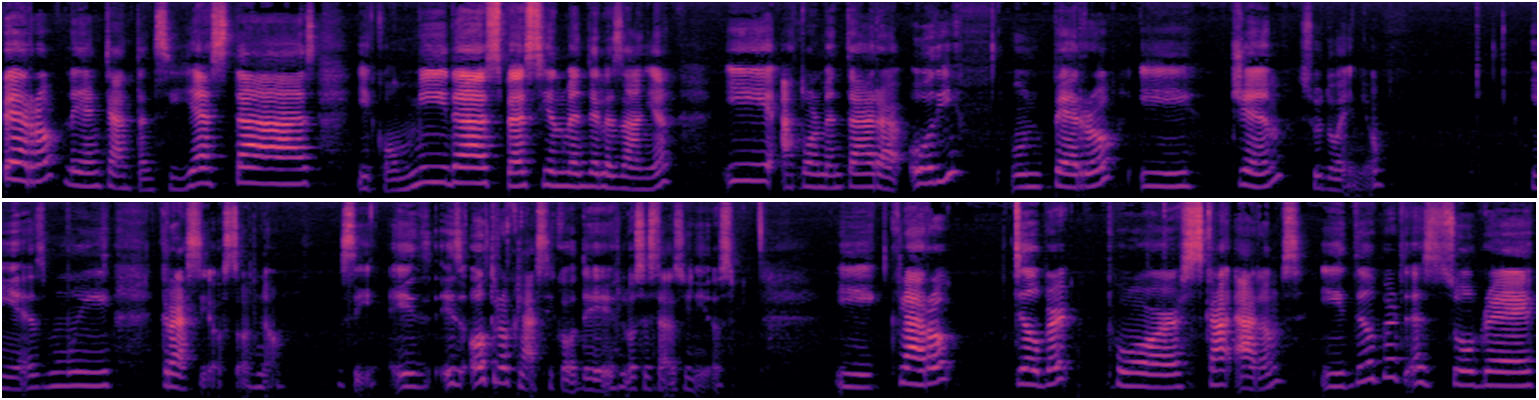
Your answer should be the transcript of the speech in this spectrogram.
pero le encantan siestas y comida, especialmente lasaña, y atormentar a Odie, un perro, y Jim, su dueño. Y es muy gracioso, ¿no? Sí, es, otro clásico de los Estados Unidos. Y claro, Dilbert por Scott Adams y Dilbert es sobre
